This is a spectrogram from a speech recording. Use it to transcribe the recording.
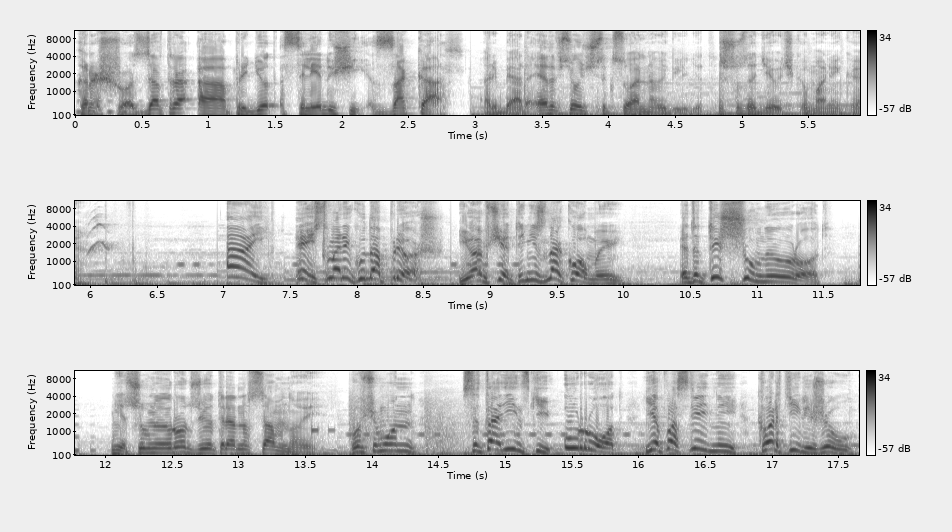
Хорошо, завтра а, придет следующий заказ. Ребята, это все очень сексуально выглядит. Что за девочка маленькая? Ай! Эй, смотри, куда прешь! И вообще, ты незнакомый. Это ты шумный урод. Нет, шумный урод живет рядом со мной. В общем, он сатанинский урод. Я в последней квартире живу.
